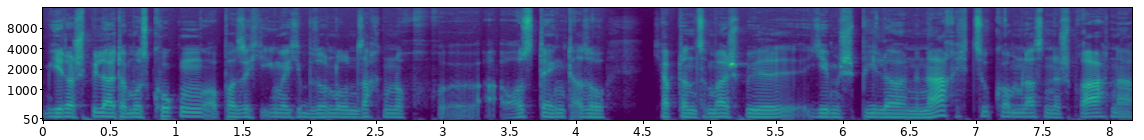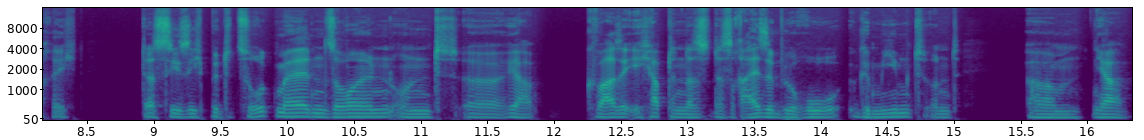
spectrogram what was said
Jeder Spielleiter muss gucken, ob er sich irgendwelche besonderen Sachen noch äh, ausdenkt. Also ich habe dann zum Beispiel jedem Spieler eine Nachricht zukommen lassen, eine Sprachnachricht, dass sie sich bitte zurückmelden sollen. Und äh, ja, quasi, ich habe dann das, das Reisebüro gemimt und ähm, ja,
